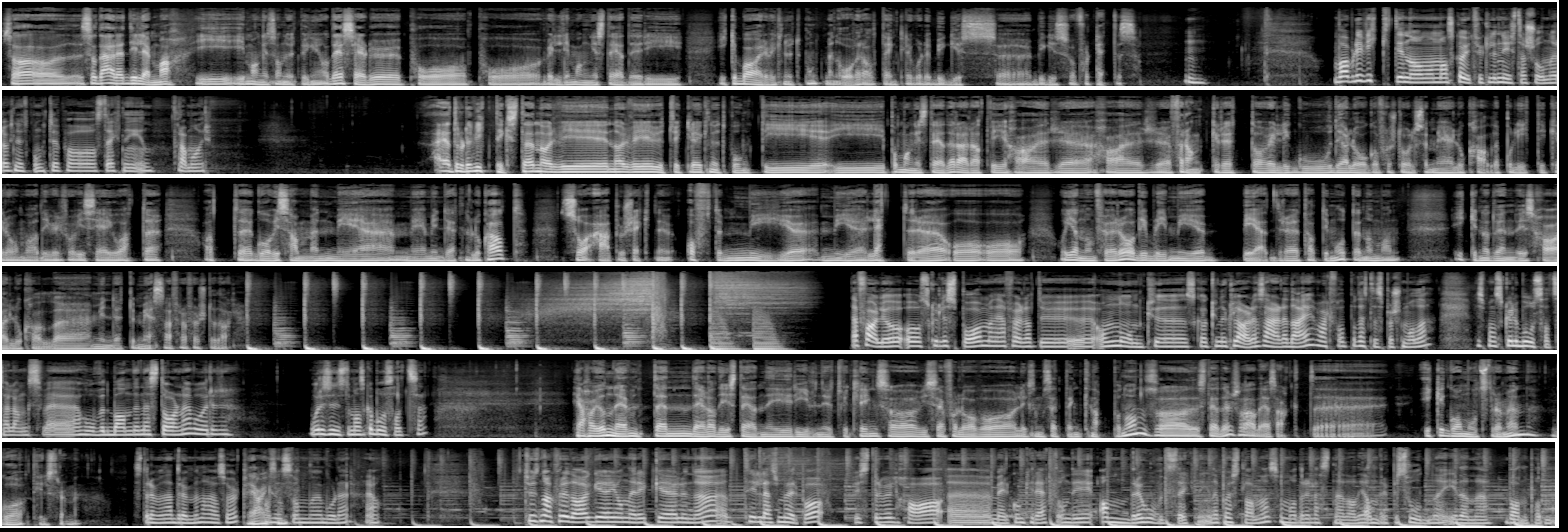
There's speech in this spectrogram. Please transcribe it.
Så, så, det er et dilemma i, i, mange sånne utbygginger, og det ser du på, på, veldig mange steder i Ikke bare ved knutepunkt, men overalt egentlig hvor det bygges, eh, bygges og fortettes. Mm. Hva blir viktig nå når man skal utvikle nye stasjoner og knutepunkter på strekningen framover? Jeg tror det viktigste når vi, når vi utvikler knutepunkt i, i, på mange steder, er at vi har, har, forankret og veldig god dialog og forståelse med lokale politikere om hva de vil. For vi ser jo at, at går vi sammen med, med, myndighetene lokalt, så er prosjektene ofte mye, mye lettere å, å, å gjennomføre, og de blir mye bedre tatt imot enn om man ikke nødvendigvis har lokale myndigheter med seg fra første dag. Det er farlig å, skulle spå, men jeg føler at du, om noen skal kunne klare det, så er det deg. I hvert fall på dette spørsmålet. Hvis man skulle bosatt seg langs ved hovedbanen de neste årene, hvor, hvor syns du man skal bosatte seg? Jeg har jo nevnt en del av de stedene i rivende utvikling, så hvis jeg får lov å liksom sette en knapp på noen så steder, så hadde jeg sagt eh, ikke gå mot strømmen, gå til strømmen. Strømmen er drømmen, har jeg også hørt. Ja, av de som bor der. Ja. Tusen takk for i dag, Jon Erik Lunde. Til deg som hører på, hvis dere vil ha eh, mer konkret om de andre hovedstrekningene på Østlandet, så må dere laste ned av de andre episodene i denne Banepodden.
